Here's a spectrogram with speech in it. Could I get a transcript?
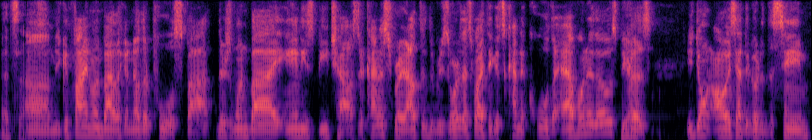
That's nice. Um, you can find one by like another pool spot. There's one by Annie's Beach House. They're kind of spread out through the resort. That's why I think it's kind of cool to have one of those because yeah. you don't always have to go to the same,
